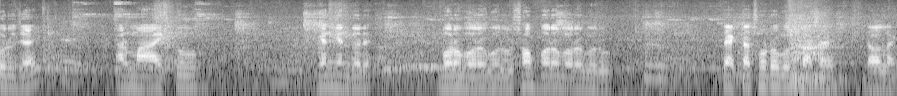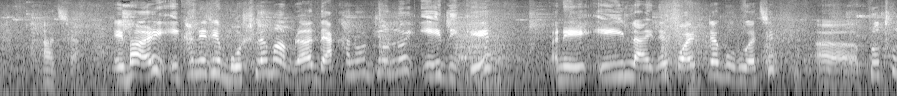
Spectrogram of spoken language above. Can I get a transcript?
গরু যায় আর মা একটু জ্ঞান জ্ঞান করে। বড় বড় গরু সব বড় বড় গরু। তো একটা ছোট গরু বাসায় দেওয়া লাগে। আচ্ছা এবার এখানে যে বসলাম আমরা দেখানোর জন্য এই দিকে মানে এই লাইনের কয়েকটা গরু আছে। প্রথম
